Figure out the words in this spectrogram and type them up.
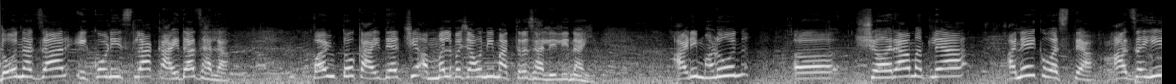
दोन हजार एकोणीसला कायदा झाला पण तो कायद्याची अंमलबजावणी मात्र झालेली नाही. आणि म्हणून शहरामधल्या अनेक वस्त्या आजही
